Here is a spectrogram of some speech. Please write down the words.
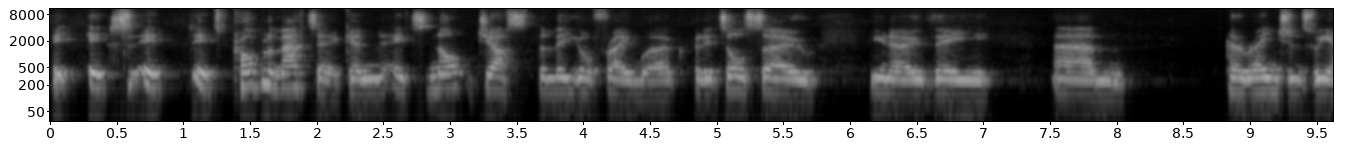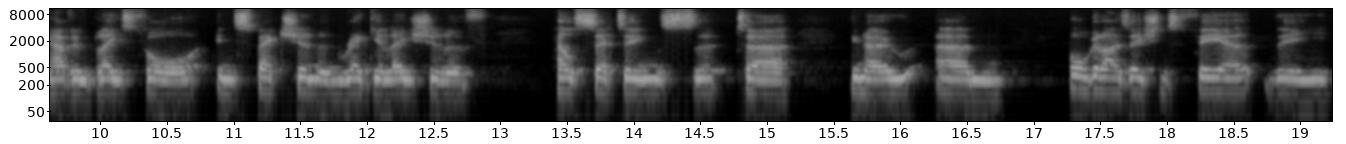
It, it's it, it's problematic, and it's not just the legal framework, but it's also you know the um, arrangements we have in place for inspection and regulation of health settings that uh, you know um, organisations fear the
